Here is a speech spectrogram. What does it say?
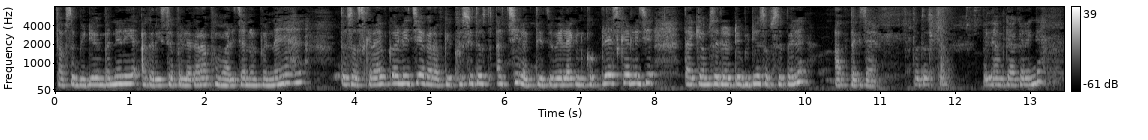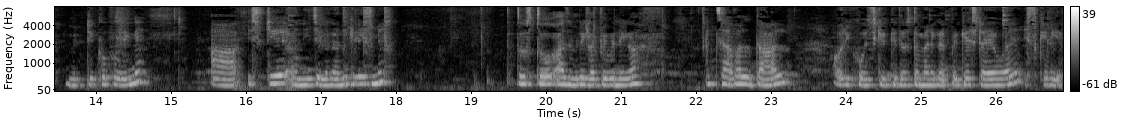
तो आप सब वीडियो में बने रहिए। अगर इससे पहले अगर आप हमारे चैनल पर नए हैं तो सब्सक्राइब कर लीजिए। अगर आपकी खुशी दोस्त अच्छी लगती है तो बेल आइकन को प्रेस कर लीजिए ताकि हमसे रिलेटेड वीडियो सबसे पहले आप तक जाए। तो दोस्तों, पहले हम क्या करेंगे? मिट्टी को फोड़ेंगे। इसके नीचे लगाने के लिए इसमें तो दोस्तों, आज हमारे घर पे बनेगा चावल, दाल और एक कोच, क्योंकि दोस्तों हमारे घर पे गेस्ट आया हुआ है इसके लिए।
